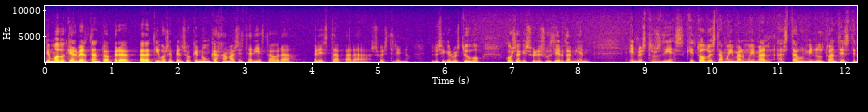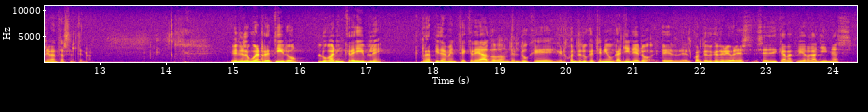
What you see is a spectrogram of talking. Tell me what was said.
de modo que al ver tanto aparativo se pensó que nunca jamás estaría esta obra presta para su estreno. Pero sí que lo estuvo, cosa que suele suceder también en nuestros días, que todo está muy mal, muy mal, hasta un minuto antes de levantarse el telón. En el Buen Retiro, lugar increíble, rápidamente creado, donde el duque, el conde duque tenía un gallinero, el, conde duque de Olivares se dedicaba a criar gallinas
